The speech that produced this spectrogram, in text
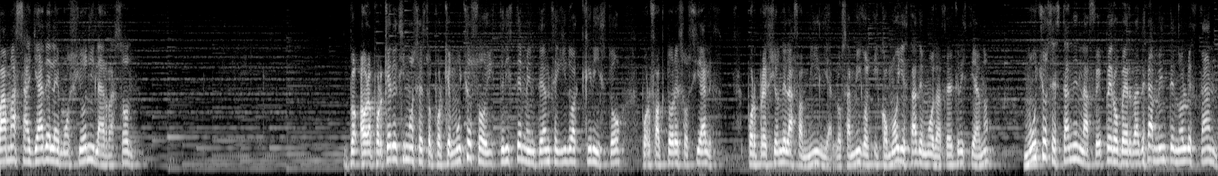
va más allá de la emoción y la razón. Ahora, ¿por qué decimos esto? Porque muchos hoy tristemente han seguido a Cristo por factores sociales por presión de la familia, los amigos, y como hoy está de moda ser cristiano, muchos están en la fe, pero verdaderamente no lo están.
